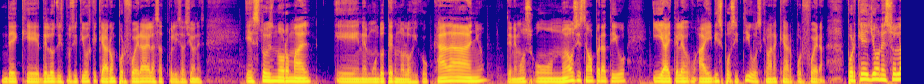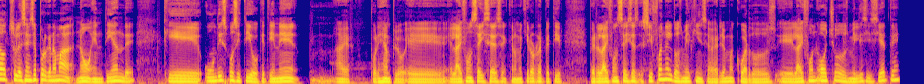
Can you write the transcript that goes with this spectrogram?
de que de los dispositivos que quedaron por fuera de las actualizaciones. Esto es normal en el mundo tecnológico. Cada año tenemos un nuevo sistema operativo y hay, hay dispositivos que van a quedar por fuera. ¿Por qué, John? ¿Esto es la obsolescencia programada? No, entiende que un dispositivo que tiene, a ver, por ejemplo, eh, el iPhone 6S, que no me quiero repetir, pero el iPhone 6S, sí fue en el 2015, a ver, yo me acuerdo, el iPhone 8 2017,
